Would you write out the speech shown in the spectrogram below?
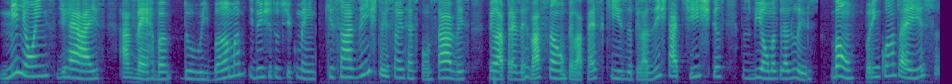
milhões de reais a verba do IBAMA e do Instituto Chico Mendes, que são as instituições responsáveis pela preservação, pela pesquisa, pelas estatísticas dos biomas brasileiros. Bom, por enquanto é isso.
